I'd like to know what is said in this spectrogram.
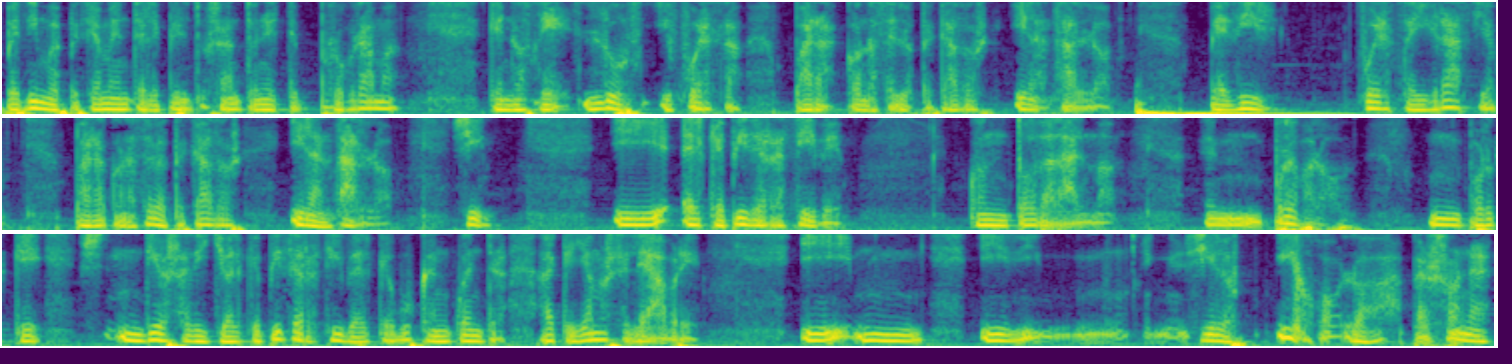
pedimos especialmente al Espíritu Santo en este programa que nos dé luz y fuerza para conocer los pecados y lanzarlos. Pedir fuerza y gracia para conocer los pecados y lanzarlos. Sí, y el que pide recibe con toda el alma. Em, pruébalo, mm, porque Dios ha dicho, el que pide recibe, el que busca encuentra, al que llama se le abre. Y, mm, y, mm, si los hijos, las personas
